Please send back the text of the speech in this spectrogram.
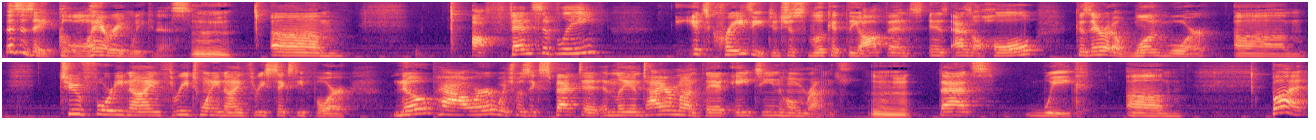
"This is a glaring weakness." Um, offensively, it's crazy to just look at the offense is as a whole because they're at a one war. Um, 249, 329, 364. No power, which was expected. In the entire month, they had 18 home runs. That's weak. Um, but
